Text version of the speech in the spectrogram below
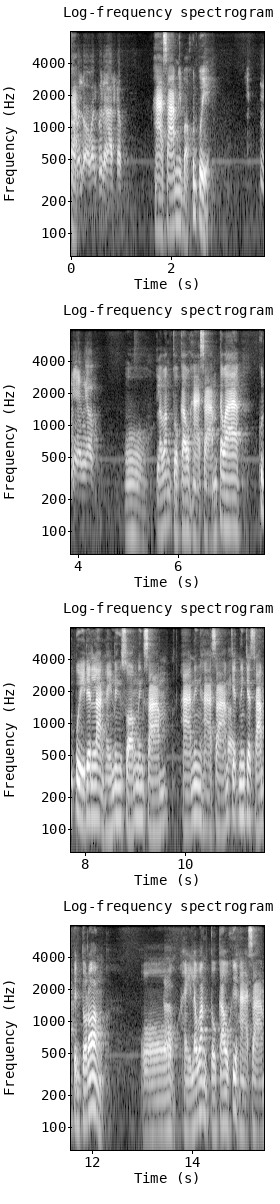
ครัว่าบมันออกวันพฤหัสครับ 53นี่บอกคุณปุ๋ยแมนครับโอ้ระวังตัวเก่าหาสามแต่ว่าคุณปุ๋ยเด่นล่างให้หนึ่งสองหนึ่งสามหาหนึ่งหาสามเจ็ดหนึ่งเจ็ดสามเป็นตัวร่อง โอ้ให้ระวังตัวเก่าคือหาสาม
